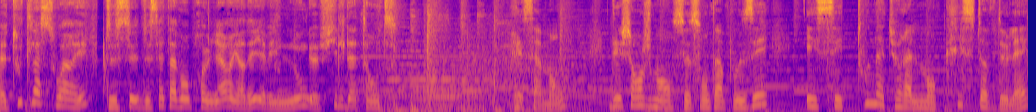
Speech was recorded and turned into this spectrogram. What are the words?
euh, toute la soirée de, de cette avant-première. Regardez, il y avait une longue file d'attente. Récemment, des changements se sont imposés et c'est tout naturellement Christophe Delay,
